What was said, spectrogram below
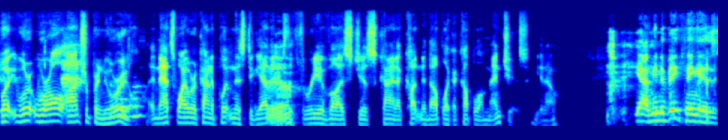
but we're we're all entrepreneurial, and that's why we're kind of putting this together. Is Yeah. the three of us just kind of cutting it up like a couple of menches, you know? Yeah, I mean the big thing is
